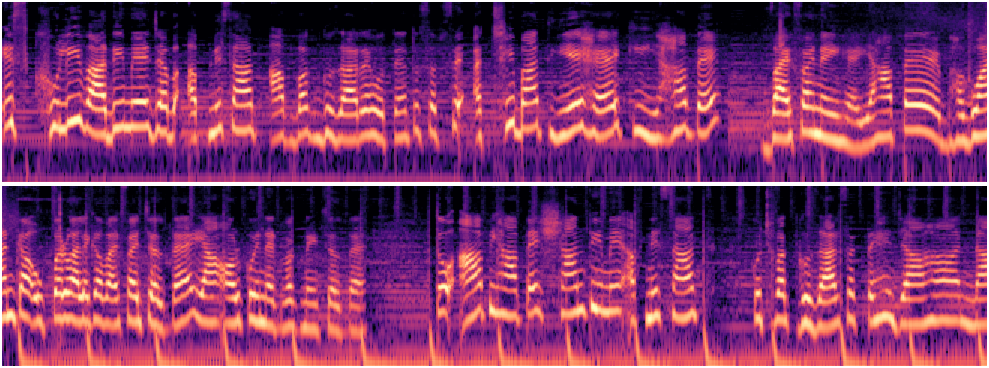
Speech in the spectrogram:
इस खुली वादी में जब अपने साथ आप वक्त गुजार रहे होते हैं तो सबसे अच्छी बात यह है कि यहाँ पे वाईफाई नहीं है। यहाँ पे भगवान का ऊपर वाले का वाईफाई चलता है, यहाँ और कोई नेटवर्क नहीं चलता है। तो आप यहाँ पे शांति में अपने साथ कुछ वक्त गुजार सकते हैं जहाँ ना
